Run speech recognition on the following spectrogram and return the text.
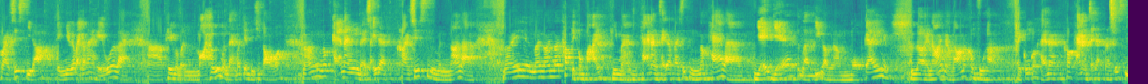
crisis gì đó thì như các bạn có thể hiểu là à, khi mà mình mọi thứ mình làm ở trên digital á nó nó khả năng để xảy ra crisis mình nói là nói nói nói nói thấp thì không phải nhưng mà khả năng xảy ra crisis nó khá là dễ dễ. Tức là chỉ cần là một cái lời nói nào đó nó không phù hợp thì cũng có thể là có khả năng xảy ra crisis. Ừ.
